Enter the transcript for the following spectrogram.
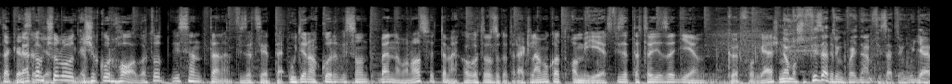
bekapcsolod, egyet, és akkor hallgatod, viszont te nem fizetsz érte. Ugyanakkor viszont benne van az, hogy te meghallgatod azokat a reklámokat, amiért fizetett, hogy ez egy ilyen körforgás. Na most fizetünk vagy nem fizetünk? Ugye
